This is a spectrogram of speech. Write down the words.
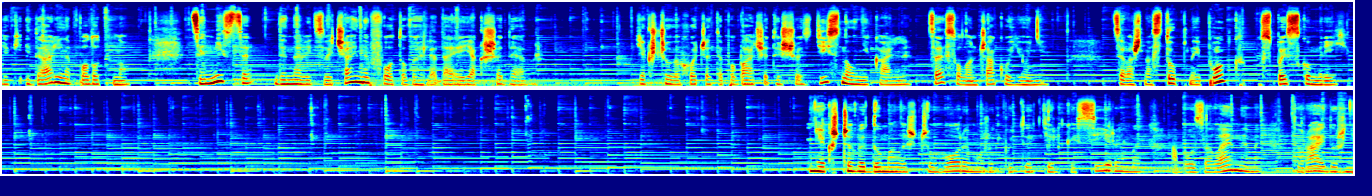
як ідеальне полотно. Це місце, де навіть звичайне фото виглядає як шедевр. Якщо ви хочете побачити щось дійсно унікальне, це Солончак у Юні. Це ваш наступний пункт у списку мрій. Якщо ви думали, що гори можуть бути тільки сірими або зеленими, то райдужні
